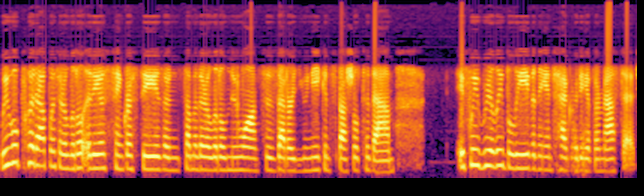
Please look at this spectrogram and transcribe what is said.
We will put up with their little idiosyncrasies and some of their little nuances that are unique and special to them if we really believe in the integrity of their message.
